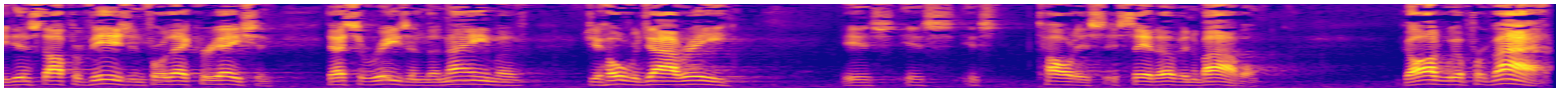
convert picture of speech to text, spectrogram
He didn't stop provision for that creation. That's the reason the name of Jehovah Jireh is, is, is taught, is, is said of in the Bible. God will provide.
